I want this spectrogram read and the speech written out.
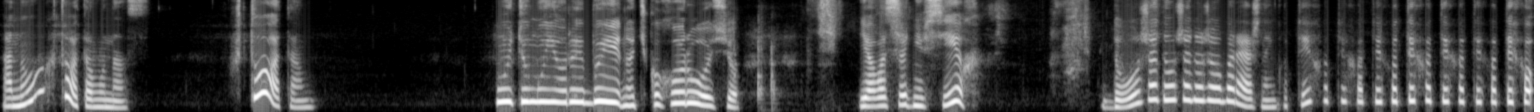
А ну, хто там у нас? Хто там? Ой, ти моя рибиночка хороша. Я вас сьогодні всіх дуже, дуже, дуже обережненько. Тихо, тихо, тихо, тихо, тихо, тихо, тихо.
